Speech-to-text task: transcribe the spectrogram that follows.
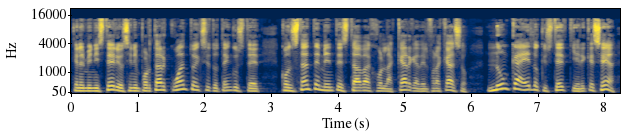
que en el ministerio, sin importar cuánto éxito tenga usted, constantemente está bajo la carga del fracaso. Nunca es lo que usted quiere que sea.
